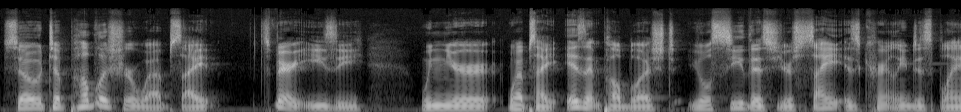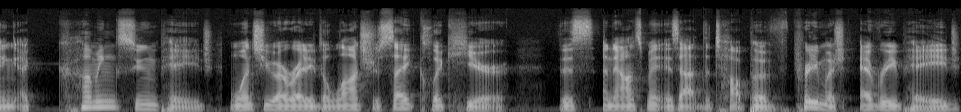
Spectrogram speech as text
So to publish your website, it's very easy. When your website isn't published, you'll see this. Your site is currently displaying a coming soon page. Once you are ready to launch your site, click here. This announcement is at the top of pretty much every page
